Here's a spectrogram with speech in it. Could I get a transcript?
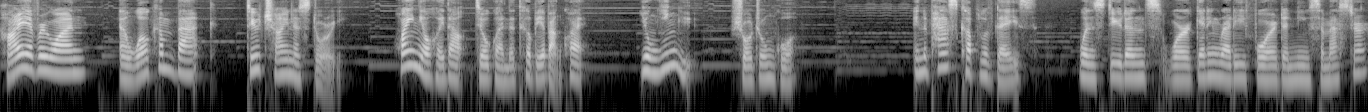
Hi everyone, and welcome back to China Story. 欢迎你又回到酒馆的特别板块，用英语说中国。In the past couple of days, when students were getting ready for the new semester,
